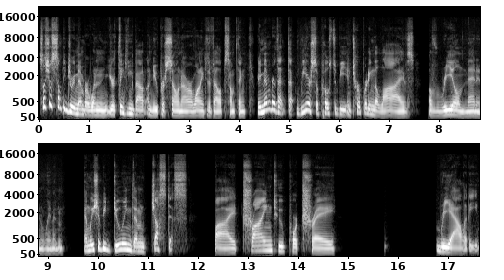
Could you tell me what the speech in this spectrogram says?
So it's just something to remember when you're thinking about a new persona or wanting to develop something. Remember that, that we are supposed to be interpreting the lives of real men and women, and we should be doing them justice by trying to portray reality.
